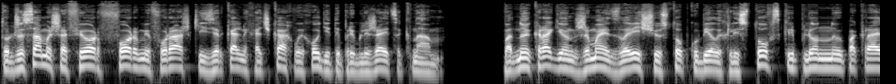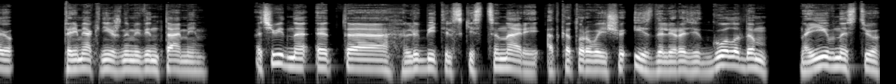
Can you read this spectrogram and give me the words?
Тот же самый шофер в форме фуражки и зеркальных очках выходит и приближается к нам. В одной краге он сжимает зловещую стопку белых листов, скрепленную по краю тремя книжными винтами. Очевидно, это любительский сценарий, от которого еще издали разит голодом, наивностью,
